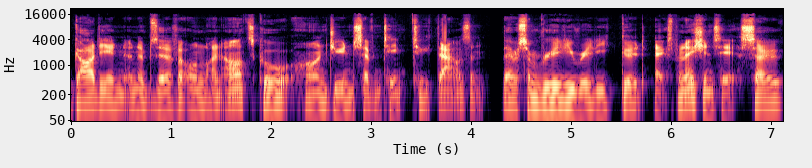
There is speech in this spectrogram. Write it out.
Guardian and Observer online article on June 17, 2000. There are some really, really good explanations here. So,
